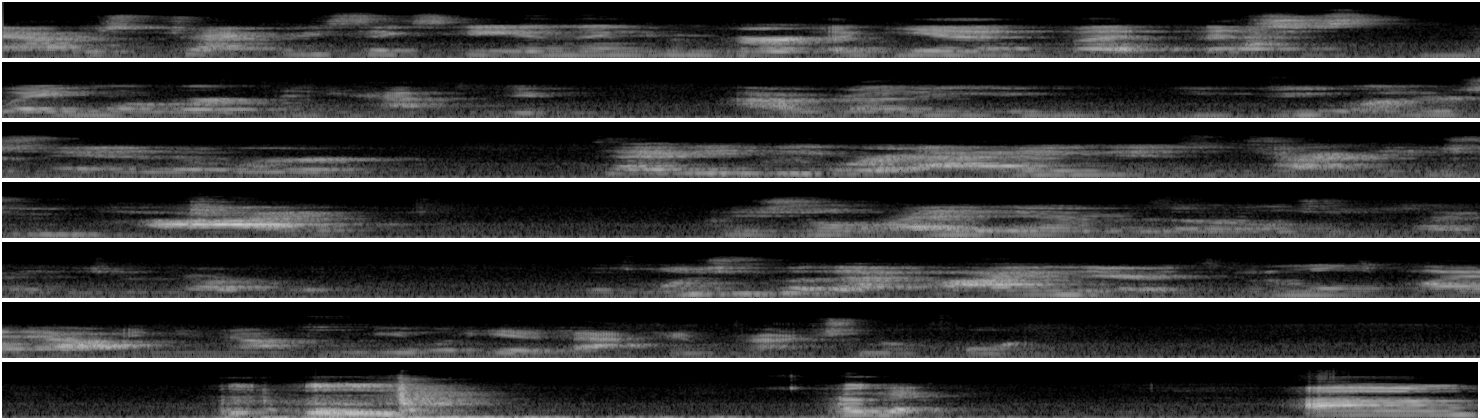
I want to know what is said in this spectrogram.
add or subtract 360, and then convert again, but that's just way more work than you have to do. I would rather you, you do understand that we're, technically we're adding and subtracting 2 pi. I just don't write it there because I don't want you to type it into your calculator. Because once you put that pi in there, it's going to multiply it out, and you're not going to be able to get it back in fractional form. okay. Um,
